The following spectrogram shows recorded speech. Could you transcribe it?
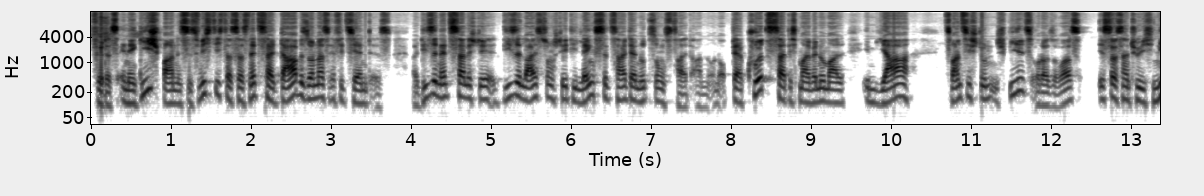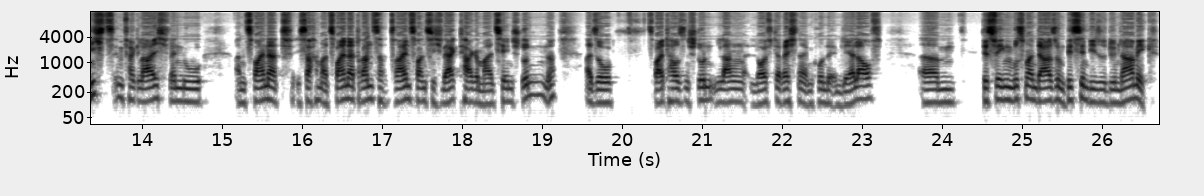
Für das Energiesparen ist es wichtig, dass das Netzteil da besonders effizient ist, weil diese Netzteile, diese Leistung steht die längste Zeit der Nutzungszeit an. Und ob der kurzzeitig mal, wenn du mal im Jahr 20 Stunden spielst oder sowas, ist das natürlich nichts im Vergleich, wenn du an 200, ich sage mal 223 Werktage mal 10 Stunden. Ne? Also 2000 Stunden lang läuft der Rechner im Grunde im Leerlauf. Ähm, deswegen muss man da so ein bisschen diese Dynamik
